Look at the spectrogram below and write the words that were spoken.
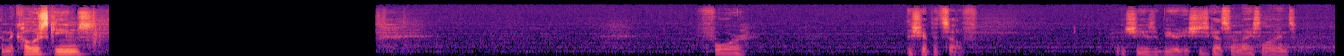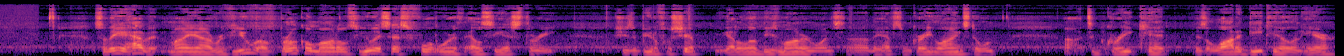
and the color schemes. For the ship itself. And she is a beauty. She's got some nice lines. So there you have it, my uh, review of Bronco Models USS Fort Worth LCS 3. She's a beautiful ship. You gotta love these modern ones. Uh, they have some great lines to them. Uh, it's a great kit. There's a lot of detail in here.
